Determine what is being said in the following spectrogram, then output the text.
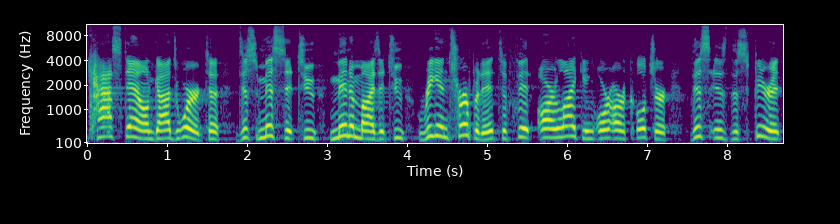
cast down God's word, to dismiss it, to minimize it, to reinterpret it to fit our liking or our culture. This is the spirit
